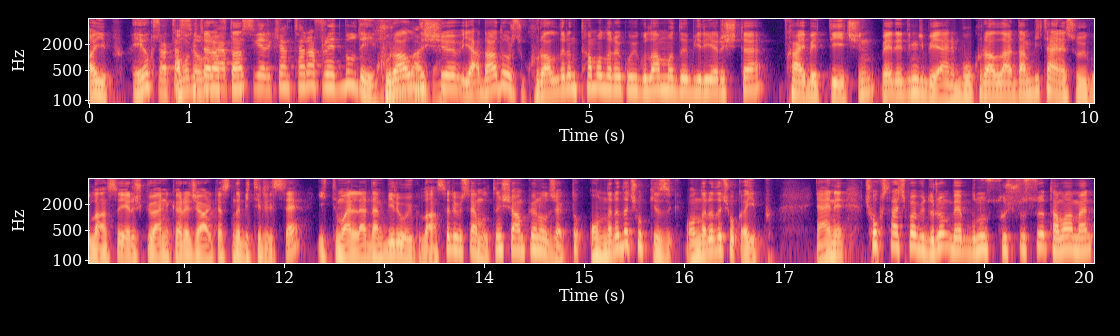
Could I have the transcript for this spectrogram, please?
Ayıp. E yok zaten Ama bir taraftan gereken taraf Red Bull değil. Kural dışı ya daha doğrusu kuralların tam olarak uygulanmadığı bir yarışta kaybettiği için ve dediğim gibi yani bu kurallardan bir tanesi uygulansa yarış güvenlik aracı arkasında bitirilse ihtimallerden biri uygulansa Lewis Hamilton şampiyon olacaktı. Onlara da çok yazık. Onlara da çok ayıp. Yani çok saçma bir durum ve bunun suçlusu tamamen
